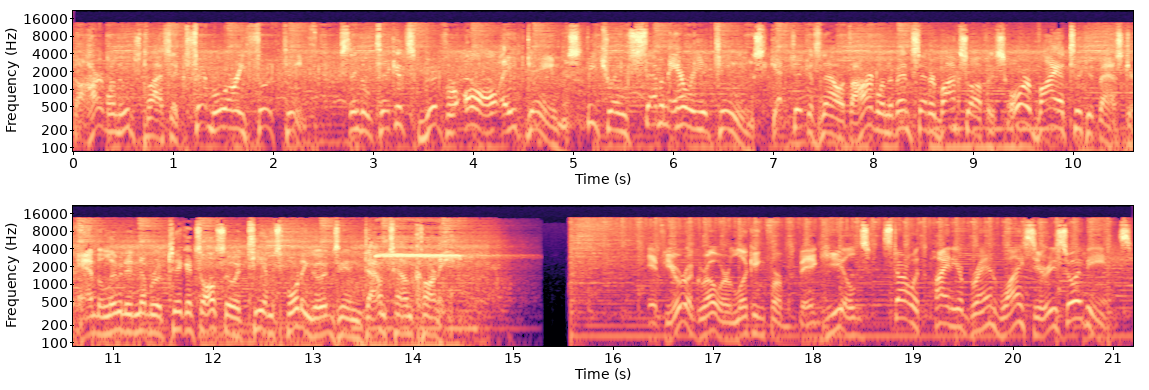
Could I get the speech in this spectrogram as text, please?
The Heartland Hoops Classic, February 13th. Single tickets good for all eight games, featuring seven area teams. Get tickets now at the Heartland Event Center box office or via Ticketmaster. And a limited number of tickets also at TM Sporting Goods in downtown Kearney. If you're a grower looking for big yields, start with Pioneer brand Y Series soybeans.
